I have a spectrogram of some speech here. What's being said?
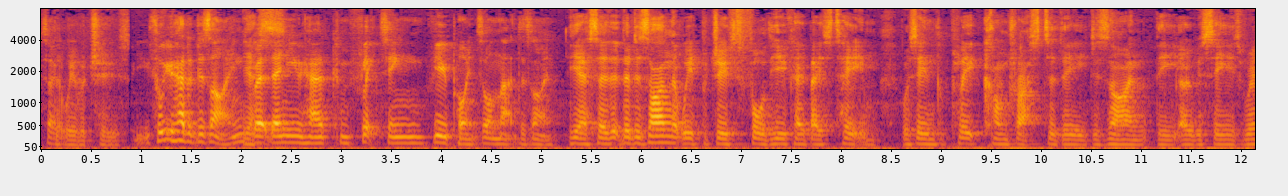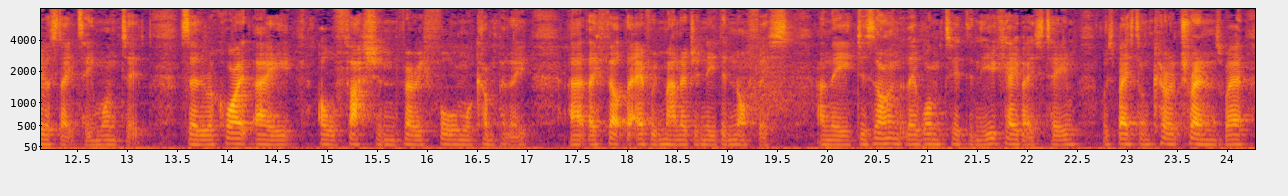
so that we would choose. You thought you had a design, yes. but then you had conflicting viewpoints on that design. Yeah, so the, the design that we produced for the UK based team was in complete contrast to the design the overseas real estate team wanted. So they were quite a old fashioned, very formal company. Uh, they felt that every manager needed an office and the design that they wanted in the UK based team was based on current trends where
